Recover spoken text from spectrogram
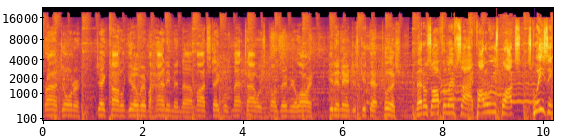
Brian Joyner, Jake Cottle, get over there behind him, and uh, Mod Staples, Matt Towers, Carl Xavier Laurie, get in there and just get that push. Meadows off the left side, following his blocks, squeezing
